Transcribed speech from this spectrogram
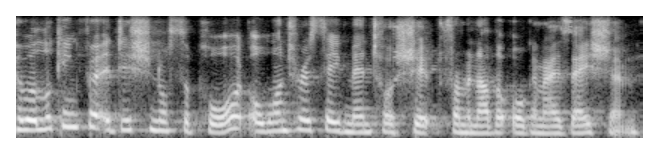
who are looking for additional support or want to receive mentorship from another organisation?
